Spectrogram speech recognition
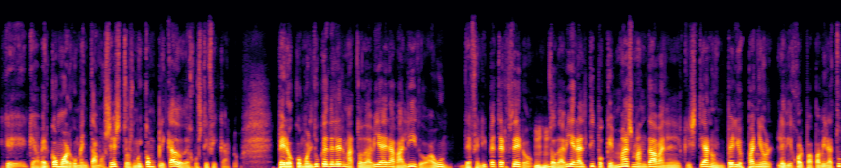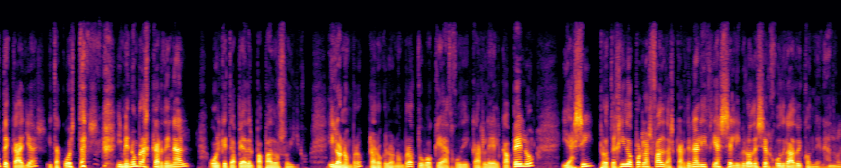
que, que a ver cómo argumentamos esto, es muy complicado de justificar, ¿no? Pero como el duque de Lerma todavía era valido aún de Felipe III, todavía era el tipo que más mandaba en el cristiano imperio español, le dijo al Papa, mira, tú te callas y te acuestas y me nombras cardenal o el que te apea del papado soy yo. Y lo nombró, claro que lo nombró, tuvo que adjudicarle el capelo y así, protegido por las faldas cardenalicias, se libró de ser juzgado y condenado. Ah.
